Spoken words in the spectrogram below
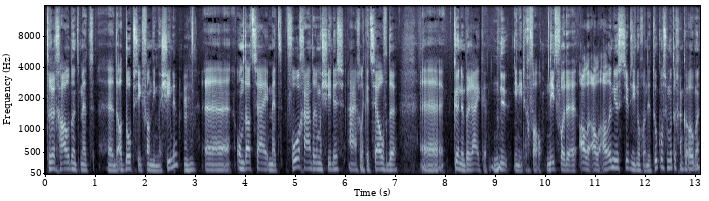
terughoudend met de adoptie van die machine. Mm -hmm. omdat zij met voorgaande machines eigenlijk hetzelfde kunnen bereiken. Nu in ieder geval. Niet voor de alle, alle, allernieuwste chips die nog in de toekomst moeten gaan komen.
